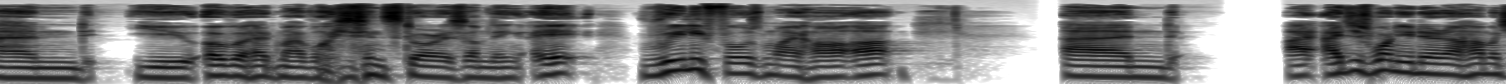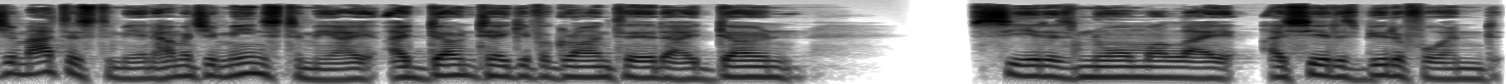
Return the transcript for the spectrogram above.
and you overheard my voice in store or something, it really fills my heart up. And I, I just want you to know how much it matters to me and how much it means to me. I, I don't take it for granted. I don't see it as normal. I, I see it as beautiful. And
